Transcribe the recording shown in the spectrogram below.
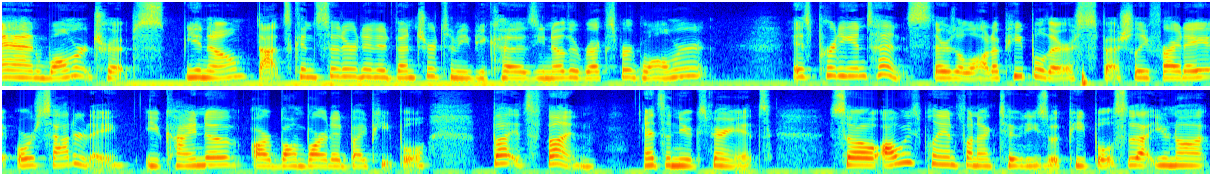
And Walmart trips, you know, that's considered an adventure to me because, you know, the Rexburg Walmart is pretty intense. There's a lot of people there, especially Friday or Saturday. You kind of are bombarded by people, but it's fun. It's a new experience. So always plan fun activities with people so that you're not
